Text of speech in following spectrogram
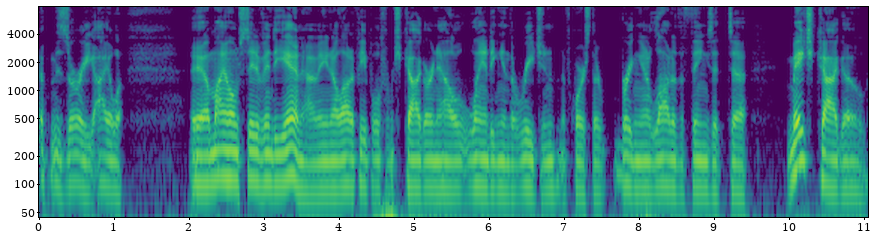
Missouri, Iowa. Yeah, my home state of Indiana. I mean, a lot of people from Chicago are now landing in the region. Of course, they're bringing a lot of the things that uh, made Chicago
